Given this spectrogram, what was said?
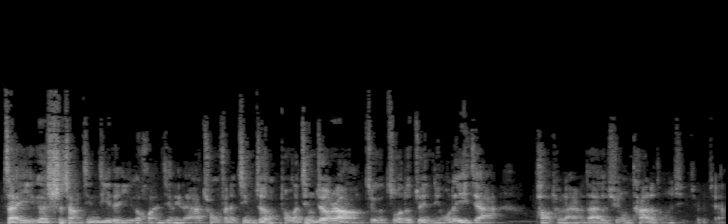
在一个市场经济的一个环境里，大家充分的竞争，通过竞争让这个做的最牛的一家跑出来，让大家都去用他的东西，就是这样。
